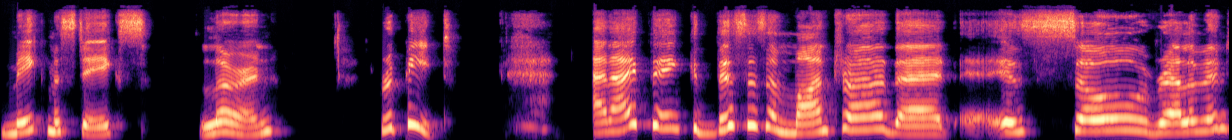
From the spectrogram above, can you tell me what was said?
make mistakes, learn, repeat. And I think this is a mantra that is so relevant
